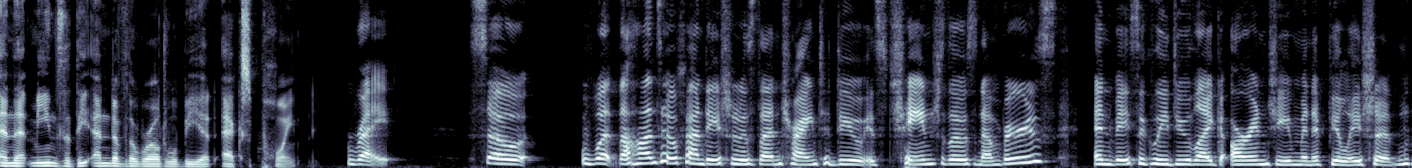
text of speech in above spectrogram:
And that means that the end of the world will be at X point. Right. So what the Hanso Foundation is then trying to do is change those numbers and basically do like RNG manipulation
